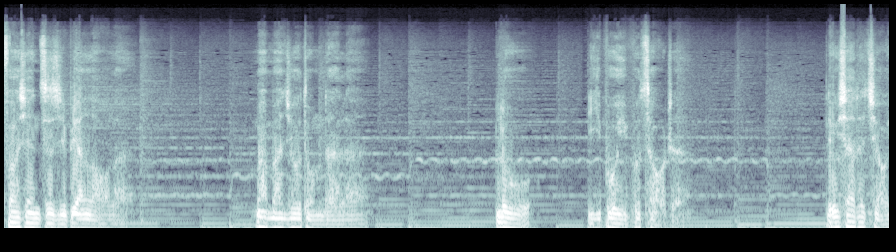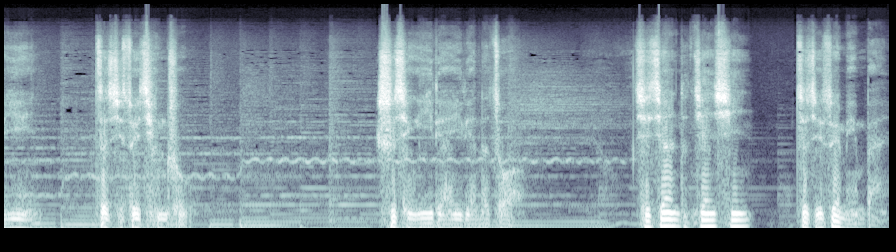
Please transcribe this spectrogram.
发现自己变老了，慢慢就懂得了，路一步一步走着，留下的脚印自己最清楚。事情一点一点的做，其间的艰辛自己最明白。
